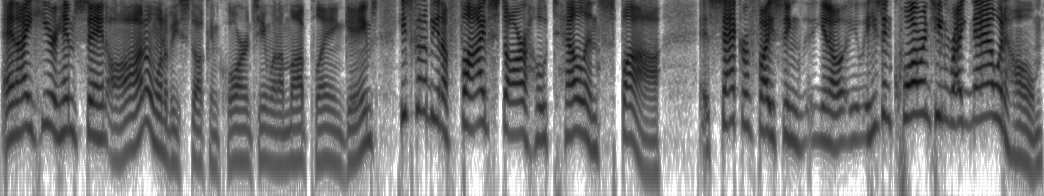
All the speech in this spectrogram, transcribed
And I hear him saying, "Oh, I don't want to be stuck in quarantine when I'm not playing games." He's going to be in a five-star hotel and spa sacrificing, you know, he's in quarantine right now at home,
